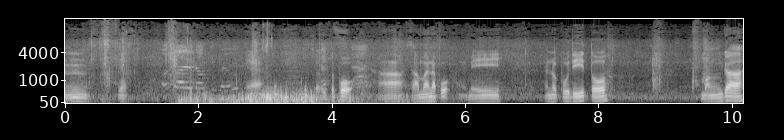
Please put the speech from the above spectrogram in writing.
Hmm. so Ayan. So, ito po. Ah, sama na po. May ano po dito. Mangga.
